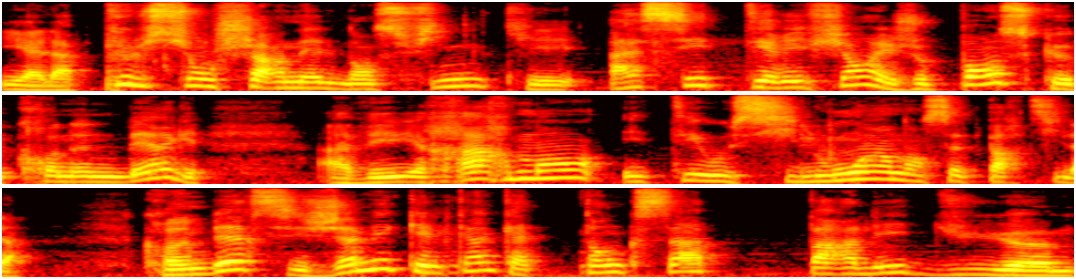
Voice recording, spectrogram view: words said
et à la pulsion charnelle dans ce film qui est assez terrifiant et je pense que Cronenberg avait rarement été aussi loin dans cette partie-là. Cronenberg, c'est jamais quelqu'un qui a tant que ça parlé du... euh,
